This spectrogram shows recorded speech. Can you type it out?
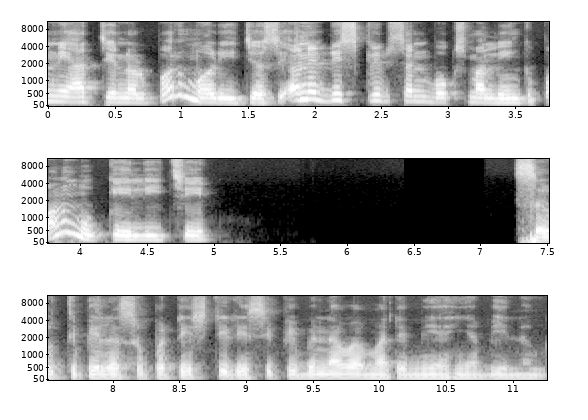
તમને આ ચેનલ પર મળી જશે અને ડિસ્ક્રિપ્શન બોક્સમાં લિંક પણ મૂકેલી છે. સૌથી પહેલાં સુપર ટેસ્ટી રેસીપી બનાવવા માટે મેં અહીંયા બે નંગ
